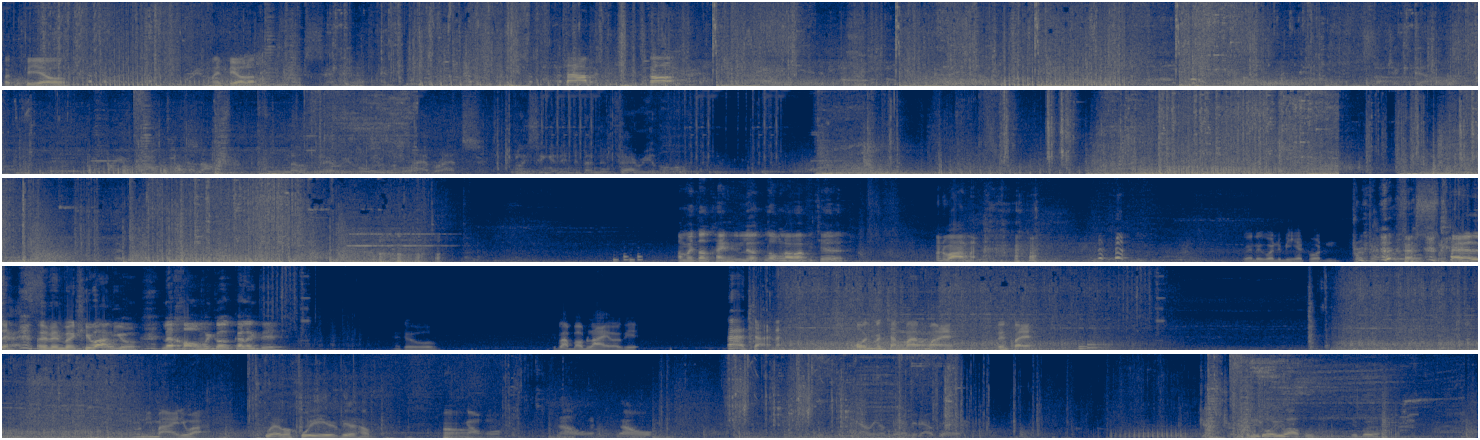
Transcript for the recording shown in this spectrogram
Searching for here. ไมตอนแข่งถึงเลือกลงแล้วว่าพิเชอร์ มันว่างอะก็นึกว่าจะมีเหตุผล Prepare for แค่นั้นเลยมันเป็นเมืองที่ว่างอยู่ แล้วของมันก็กำลังดีไม่รู้พี่ปรับบัฟไลน์วะพี่น่าจะนะ คนมันช่างมากมายเกินไป วันนี้หมายดีกว่าแวะมาคุยไม่มีอะไรทอ๋อเหงาำเหงาเหงา gas trap. อั นี้โดยดีกว่าคุณเจเบอร์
